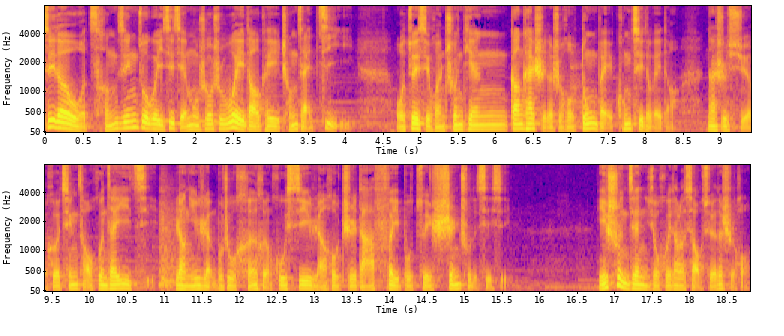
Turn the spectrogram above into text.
记得我曾经做过一期节目，说是味道可以承载记忆。我最喜欢春天刚开始的时候，东北空气的味道，那是雪和青草混在一起，让你忍不住狠狠呼吸，然后直达肺部最深处的气息。一瞬间你就回到了小学的时候。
